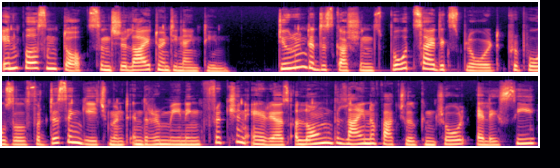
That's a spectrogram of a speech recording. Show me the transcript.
in person talks since July 2019. During the discussions, both sides explored proposals for disengagement in the remaining friction areas along the line of actual control LAC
